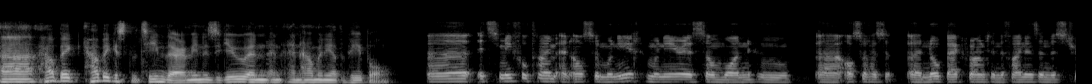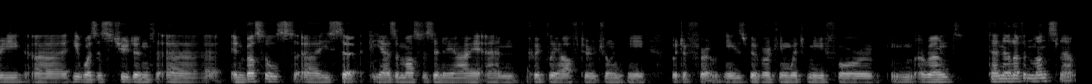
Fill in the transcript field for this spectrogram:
uh, how big how big is the team there? I mean, is it you and, and, and how many other people? Uh, it's me full time and also Munir. Munir is someone who uh, also has uh, no background in the finance industry. Uh, he was a student uh, in Brussels. He's he has a master's in AI and quickly after joined me with the firm. He's been working with me for mm, around 10, 11 months now,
